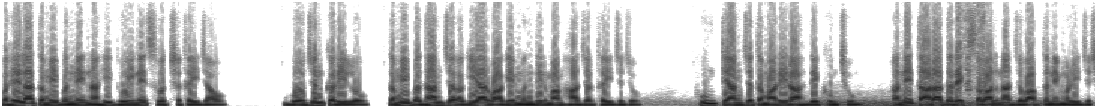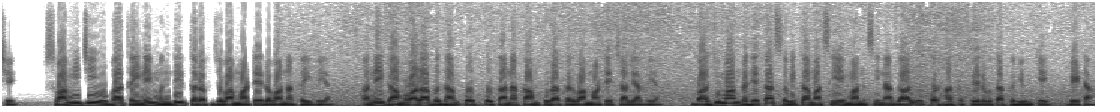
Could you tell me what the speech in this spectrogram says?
પહેલા તમે બંને નાહી ધોઈને સ્વચ્છ થઈ જાઓ. ભોજન કરી લો. તમે બધાં જ અગિયાર વાગે મંદિરમાં હાજર થઈ જજો. હું ત્યાં જ તમારી રાહ દેખું છું. અને તારા દરેક સવાલના જવાબ તને મળી જશે. સ્વામીજી ઊભા થઈને મંદિર તરફ જવા માટે રવાના થઈ ગયા. અને ગામવાળા બધા પોતપોતાના કામ પૂરા કરવા માટે ચાલ્યા ગયા. બાજુમાં રહેતા સવિતા માસીએ માનસીના ગાલ ઉપર હાથ ફેરવતા કહ્યું કે, બેટા,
